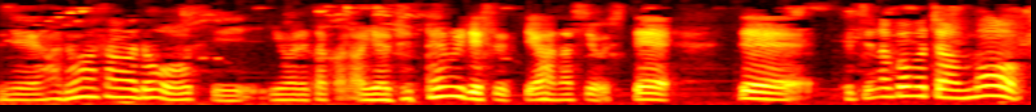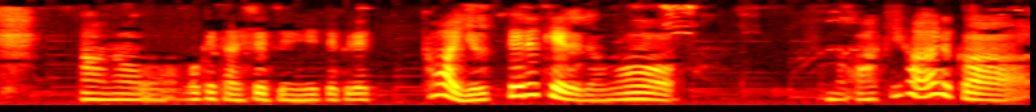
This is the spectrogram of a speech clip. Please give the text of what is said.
で、はどまさんはどう？って言われたから、いや、絶対無理ですっていう話をして、で、うちのババちゃんも、あの、ボケたら施設に入れてくれとは言ってるけれども、その空きがあるか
